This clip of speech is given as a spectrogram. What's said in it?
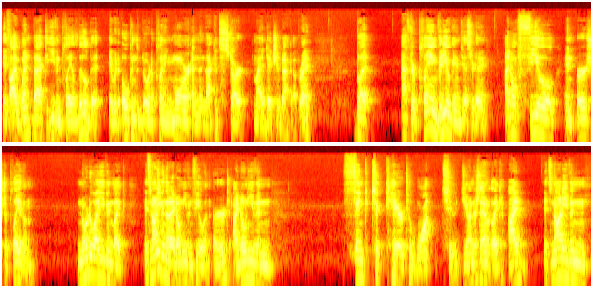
if I went back to even play a little bit, it would open the door to playing more and then that could start my addiction back up, right? But after playing video games yesterday, I don't feel an urge to play them. Nor do I even like it's not even that I don't even feel an urge. I don't even think to care to want to. Do you understand? Like I it's not even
